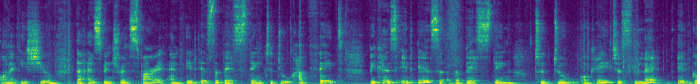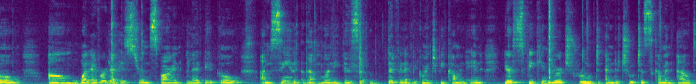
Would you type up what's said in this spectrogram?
on an issue that has been transparent and it is the best thing to do. Have faith because it is the best thing to do, okay? Just let it go. Um, whatever that is transpiring, let it go. I'm seeing that money is definitely going to be coming in. You're speaking your truth and the truth is coming out.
